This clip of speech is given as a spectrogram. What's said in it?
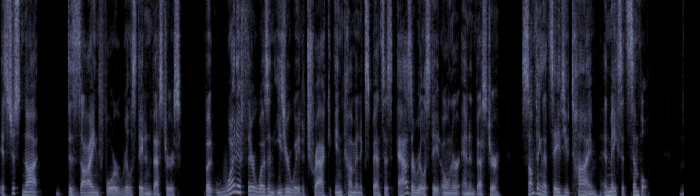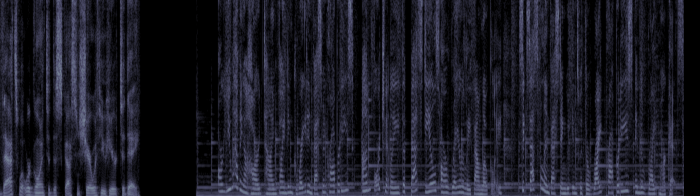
it's just not designed for real estate investors. But what if there was an easier way to track income and expenses as a real estate owner and investor? Something that saves you time and makes it simple. That's what we're going to discuss and share with you here today. Are you having a hard time finding great investment properties? Unfortunately, the best deals are rarely found locally. Successful investing begins with the right properties in the right markets.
